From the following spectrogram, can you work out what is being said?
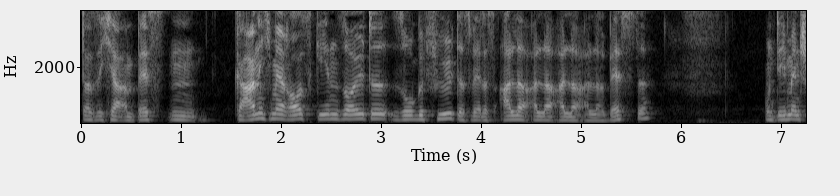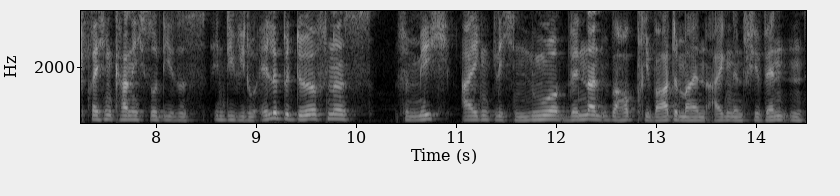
dass ich ja am besten gar nicht mehr rausgehen sollte, so gefühlt, das wäre das aller, aller, aller, allerbeste. Und dementsprechend kann ich so dieses individuelle Bedürfnis für mich eigentlich nur, wenn dann überhaupt privat in meinen eigenen vier Wänden,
